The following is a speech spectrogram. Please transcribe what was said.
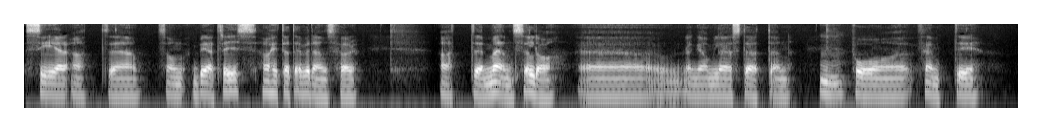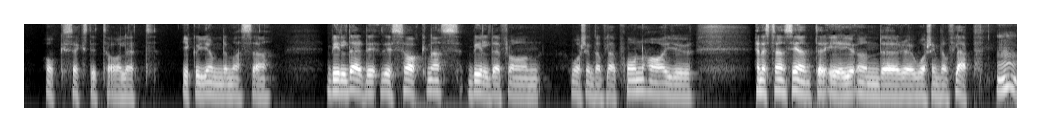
ser att, eh, som Beatrice har hittat evidens för, att eh, Menzel då, eh, den gamla stöten Mm. på 50 och 60-talet gick och gömde massa bilder. Det, det saknas bilder från Washington Flap. Hon har ju, hennes transienter är ju under Washington Flap. Mm.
